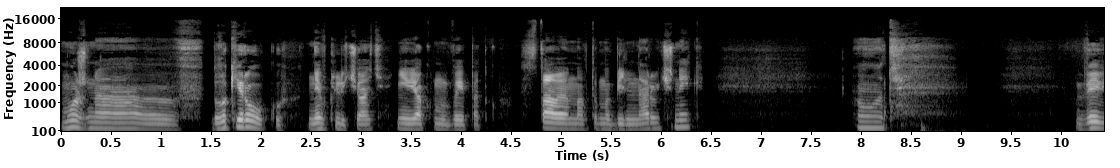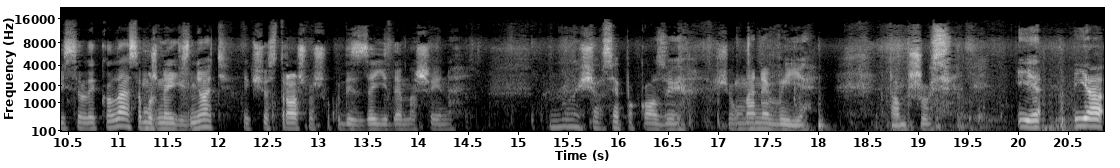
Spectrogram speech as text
Можна е, блокіровку не включати ні в якому випадку. Ставимо автомобіль на ручник. От. Вивісили колеса, можна їх зняти, якщо страшно, що кудись заїде машина. Ну і зараз я показую, що в мене виє там щось. І я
